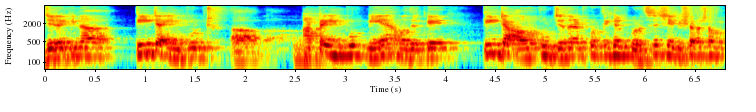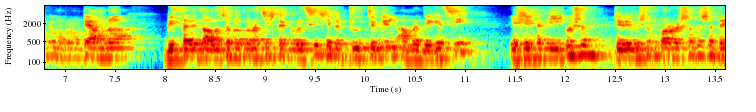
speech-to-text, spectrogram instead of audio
যেটা কিনা তিনটা ইনপুট আটটা ইনপুট নিয়ে আমাদেরকে তিনটা আউটপুট জেনারেট করতে হেল্প করেছে। সেই বিষয়টা সম্পর্কে মোটামুটি আমরা বিস্তারিত আলোচনা করার চেষ্টা করেছি। সেটা ট্রুথ টেবিল আমরা দেখেছি। এর সাথে ইকুয়েশন ডেরিভেশন করার সাথে সাথে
